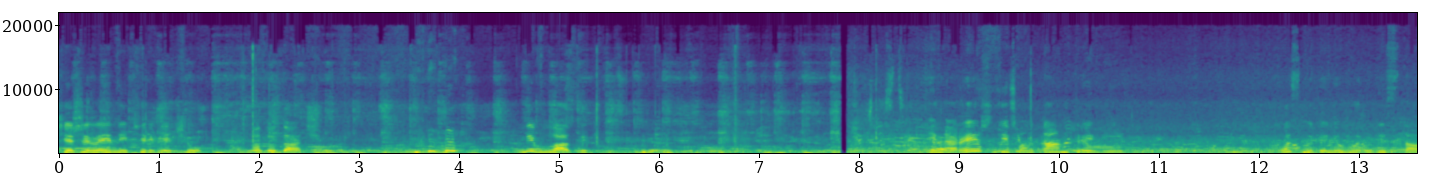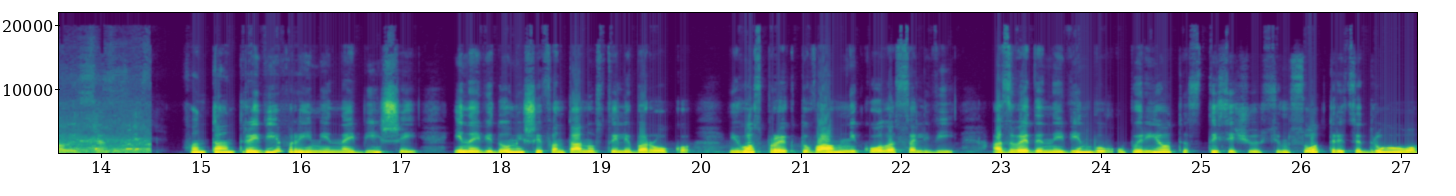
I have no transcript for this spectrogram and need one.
Ще зелений черв'ячок на додачу. Не влазить. І нарешті фонтан Треві. Ось ми до нього і дісталися. Фонтан Треві в Римі найбільший і найвідоміший фонтан у стилі бароко. Його спроєктував Нікола Сальві, а зведений він був у період з 1732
